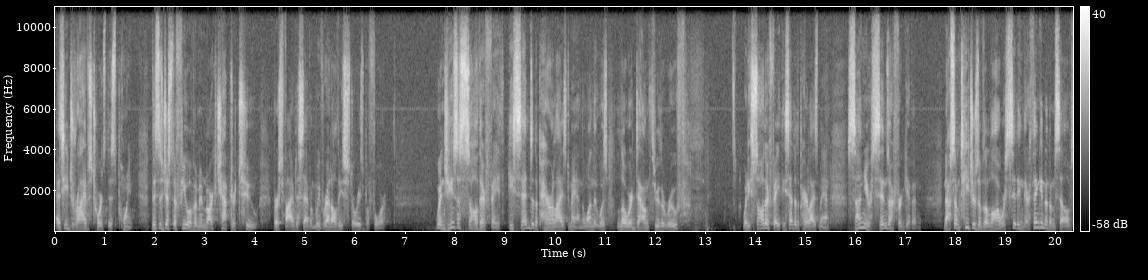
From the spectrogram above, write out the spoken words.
as he drives towards this point. This is just a few of them in Mark chapter 2, verse 5 to 7. We've read all these stories before. When Jesus saw their faith, he said to the paralyzed man, the one that was lowered down through the roof, when he saw their faith, he said to the paralyzed man, Son, your sins are forgiven. Now, some teachers of the law were sitting there thinking to themselves,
